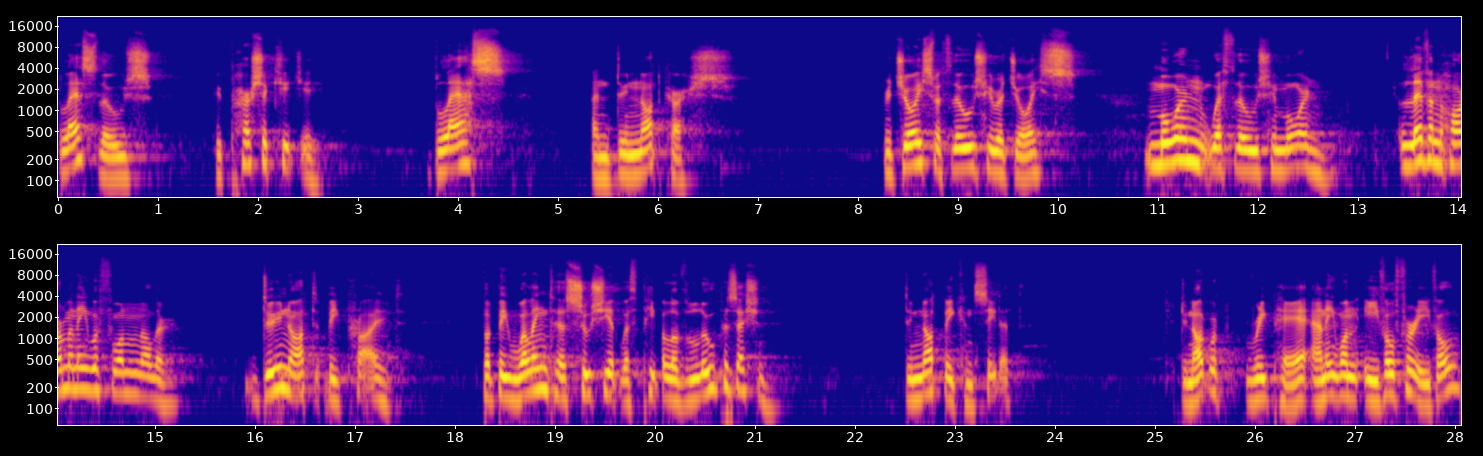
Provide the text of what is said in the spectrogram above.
Bless those who persecute you. Bless and do not curse. Rejoice with those who rejoice. Mourn with those who mourn. Live in harmony with one another. Do not be proud, but be willing to associate with people of low position. Do not be conceited. Do not repay anyone evil for evil.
